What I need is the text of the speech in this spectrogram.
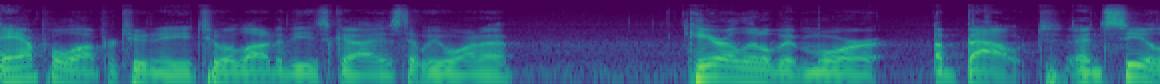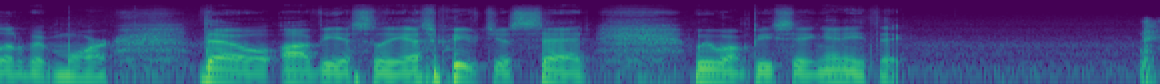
ample opportunity to a lot of these guys that we want to hear a little bit more about and see a little bit more. Though, obviously, as we've just said, we won't be seeing anything.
